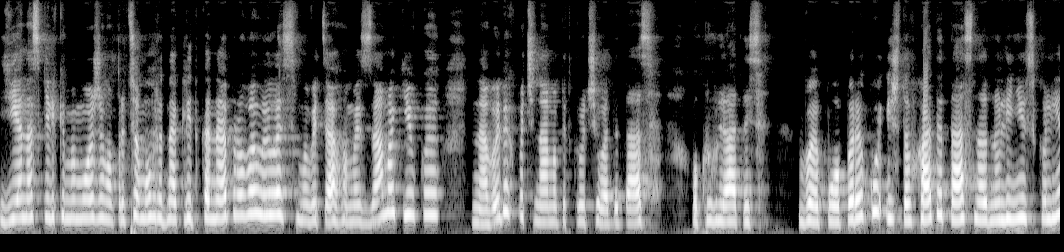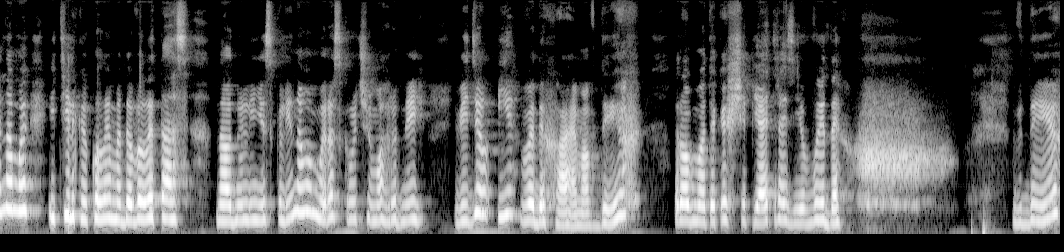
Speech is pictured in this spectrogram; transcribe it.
Є наскільки ми можемо, при цьому грудна клітка не провалилась. Ми витягуємось за маківкою. На видих починаємо підкручувати таз, округлятись в попереку і штовхати таз на одну лінію з колінами. І тільки коли ми довели таз на одну лінію з колінами, ми розкручуємо грудний відділ і видихаємо вдих. Робимо таких ще 5 разів. Видих. Вдих.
